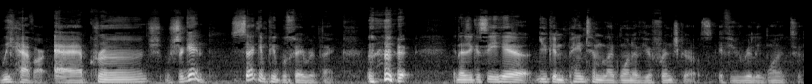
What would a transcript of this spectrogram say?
we have our ab crunch, which again, second people's favorite thing. and as you can see here, you can paint him like one of your French girls if you really wanted to.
